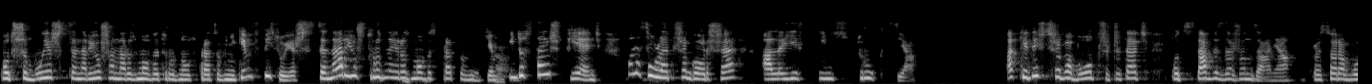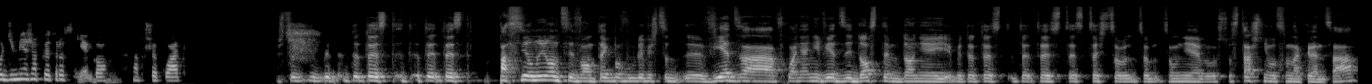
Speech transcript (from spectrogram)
Potrzebujesz scenariusza na rozmowę trudną z pracownikiem, wpisujesz scenariusz trudnej rozmowy z pracownikiem tak. i dostajesz pięć. One są lepsze, gorsze, ale jest instrukcja. A kiedyś trzeba było przeczytać podstawy zarządzania profesora Włodzimierza Piotrowskiego na przykład. To, to, jest, to, to jest pasjonujący wątek, bo w ogóle wiesz co, wiedza, wchłanianie wiedzy, dostęp do niej, to, to, jest, to, jest, to jest coś, co, co, co mnie po prostu strasznie mocno nakręca.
